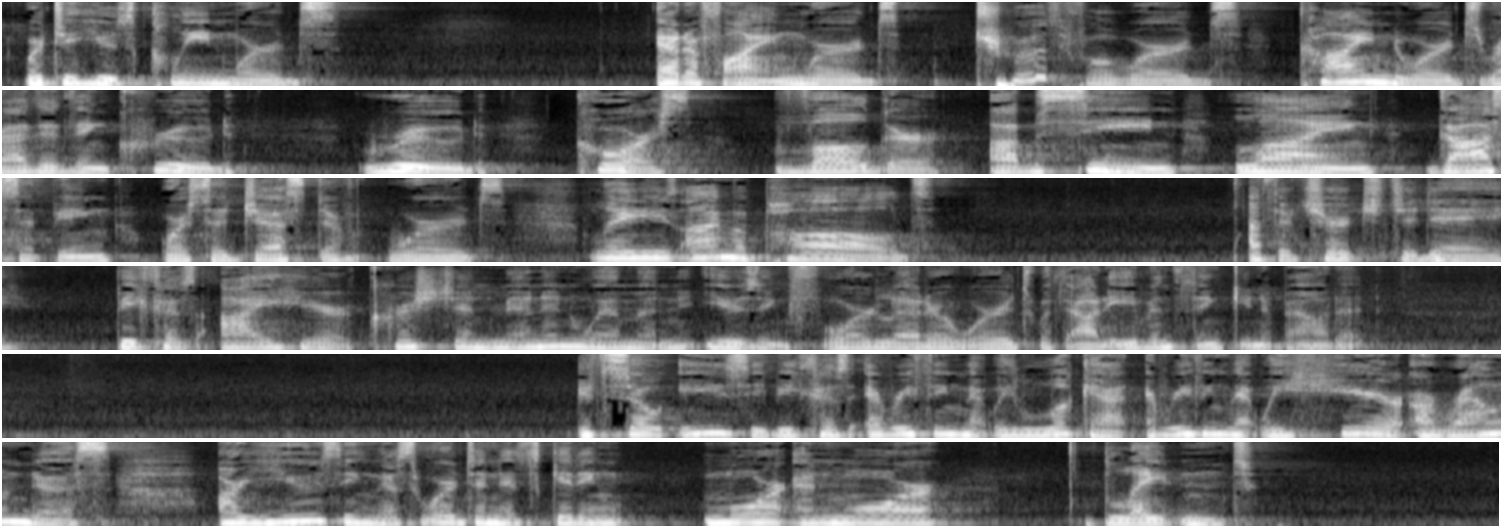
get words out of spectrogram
We're to use clean words, edifying words, truthful words, kind words rather than crude, rude, coarse, vulgar, obscene, lying, gossiping, or suggestive words. Ladies, I'm appalled at the church today because I hear Christian men and women using four letter words without even thinking about it. It's so easy because everything that we look at, everything that we hear around us are using these words and it's getting more and more blatant.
